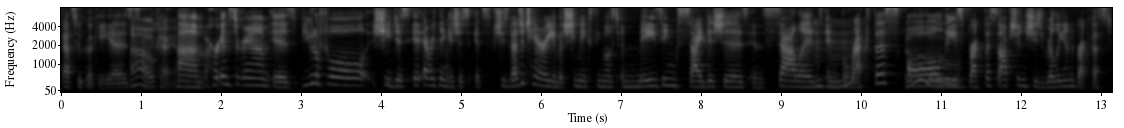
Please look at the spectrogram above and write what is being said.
That's who Cookie is. oh, okay. Um, her Instagram is beautiful. She just it, everything is just it's she's vegetarian, but she makes the most amazing side dishes and salads and breakfasts. All these breakfast options. She's really into breakfast.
